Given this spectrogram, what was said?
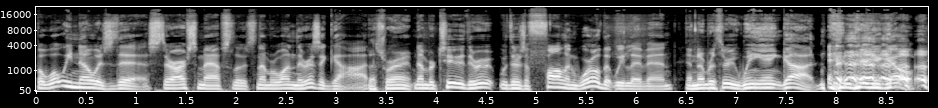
But what we know is this: there are some absolutes. Number one, there is a God. that's right. Number two, there there's a fallen world that we live in. And number three, we ain't God. And there you go.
